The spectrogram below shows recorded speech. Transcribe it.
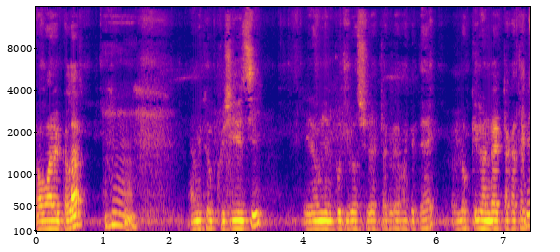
কভারের কালার হুম। আমি খুব খুশি হয়েছি। এরকম যেন প্রতি বছর একটা করে আমাকে দেয় লক্ষ্মীর ভান্ডারের টাকা থেকে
